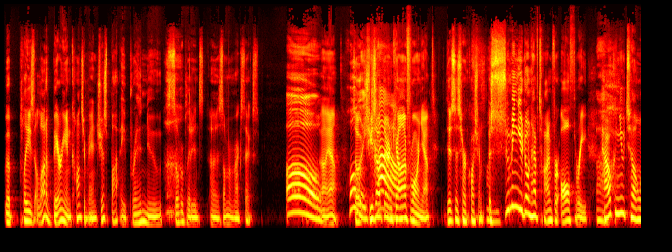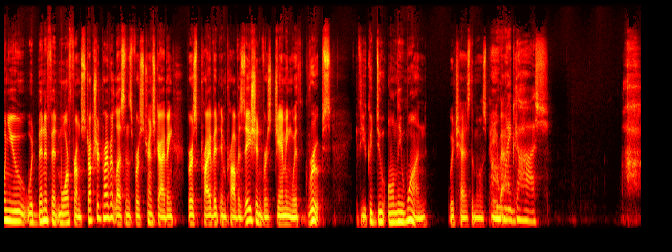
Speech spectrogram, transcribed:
who plays a lot of bari and concert band. Just bought a brand new silver plated uh, Selmer Mark Six. Oh, Oh yeah. so Holy she's out there in. California. This is her question. Assuming you don't have time for all three, how can you tell when you would benefit more from structured private lessons versus transcribing versus private improvisation versus jamming with groups? If you could do only one, which has the most payback? oh my gosh.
